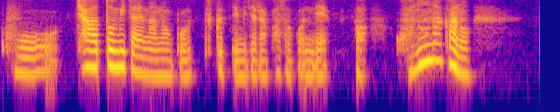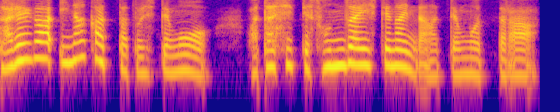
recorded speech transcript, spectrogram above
こう、チャートみたいなのをこう作ってみたらパソコンで、この中の誰がいなかったとしても私って存在してないんだなって思ったら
